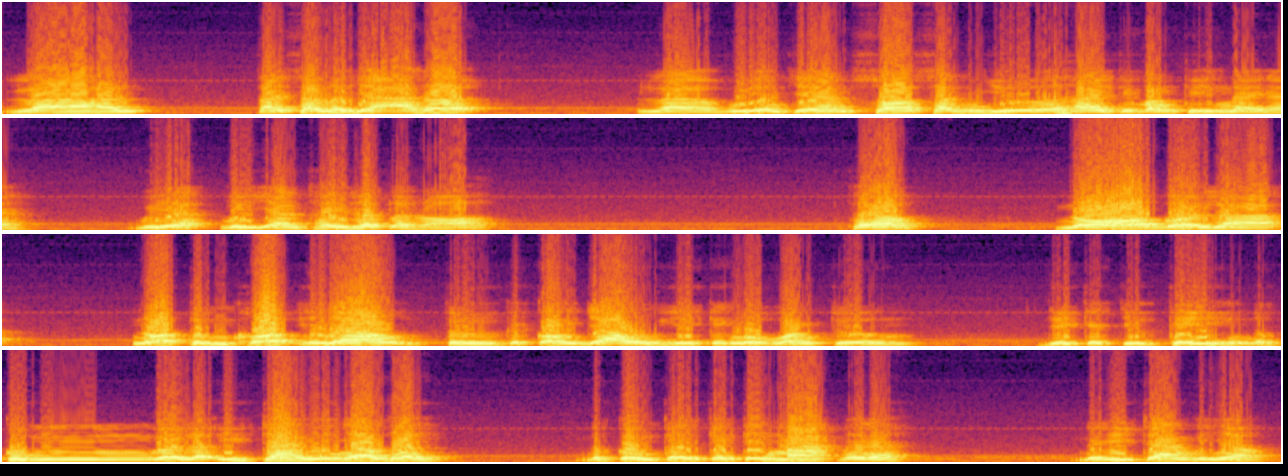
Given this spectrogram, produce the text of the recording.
Là tại sao nó giả đó? Là quý anh chị em so sánh giữa hai cái văn kiện này nè. Quý quý anh thấy rất là rõ. Thấy không? Nó gọi là nó trùng khớp với nhau từ cái con dấu với cái ngô quan trường với cái chữ ký nó cùng gọi là y chang với nhau thôi. Nó cùng cái cái cái mạc này nè nó y chang với nhau.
